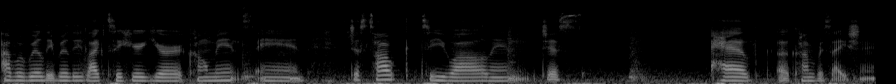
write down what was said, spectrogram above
I would really really like to hear your comments and just talk to you all and just have a conversation.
